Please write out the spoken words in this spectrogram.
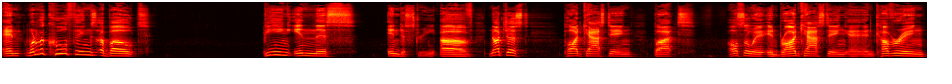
And one of the cool things about being in this industry of not just podcasting, but also in, in broadcasting and, and covering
